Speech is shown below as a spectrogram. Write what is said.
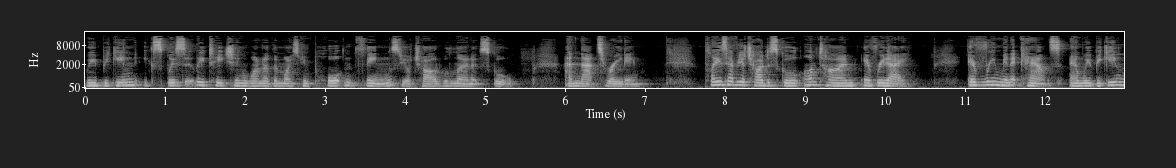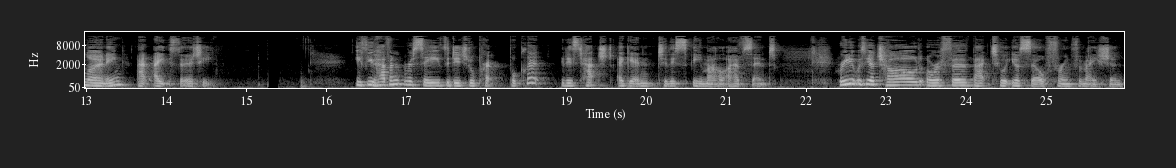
we begin explicitly teaching one of the most important things your child will learn at school, and that's reading. Please have your child to school on time every day. Every minute counts, and we begin learning at 8:30. If you haven't received the digital prep booklet, it is attached again to this email I have sent. Read it with your child or refer back to it yourself for information.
